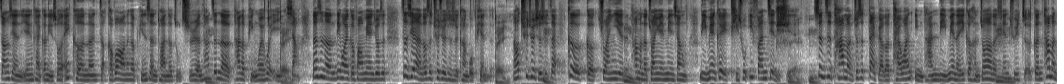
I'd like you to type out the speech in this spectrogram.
彰显严凯跟你说的，哎，可能搞搞不好那个评审团的主持人，他真的、他的品味会影响。但是呢，另外一个方面就是，这些人都是确确实实看过片的，对，然后确确实实在各个专业的、他们的专业面向里面，可以提出一番见解，嗯。甚至他们就是代表了台湾影坛里面的一个很重要的先驱者，跟他们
